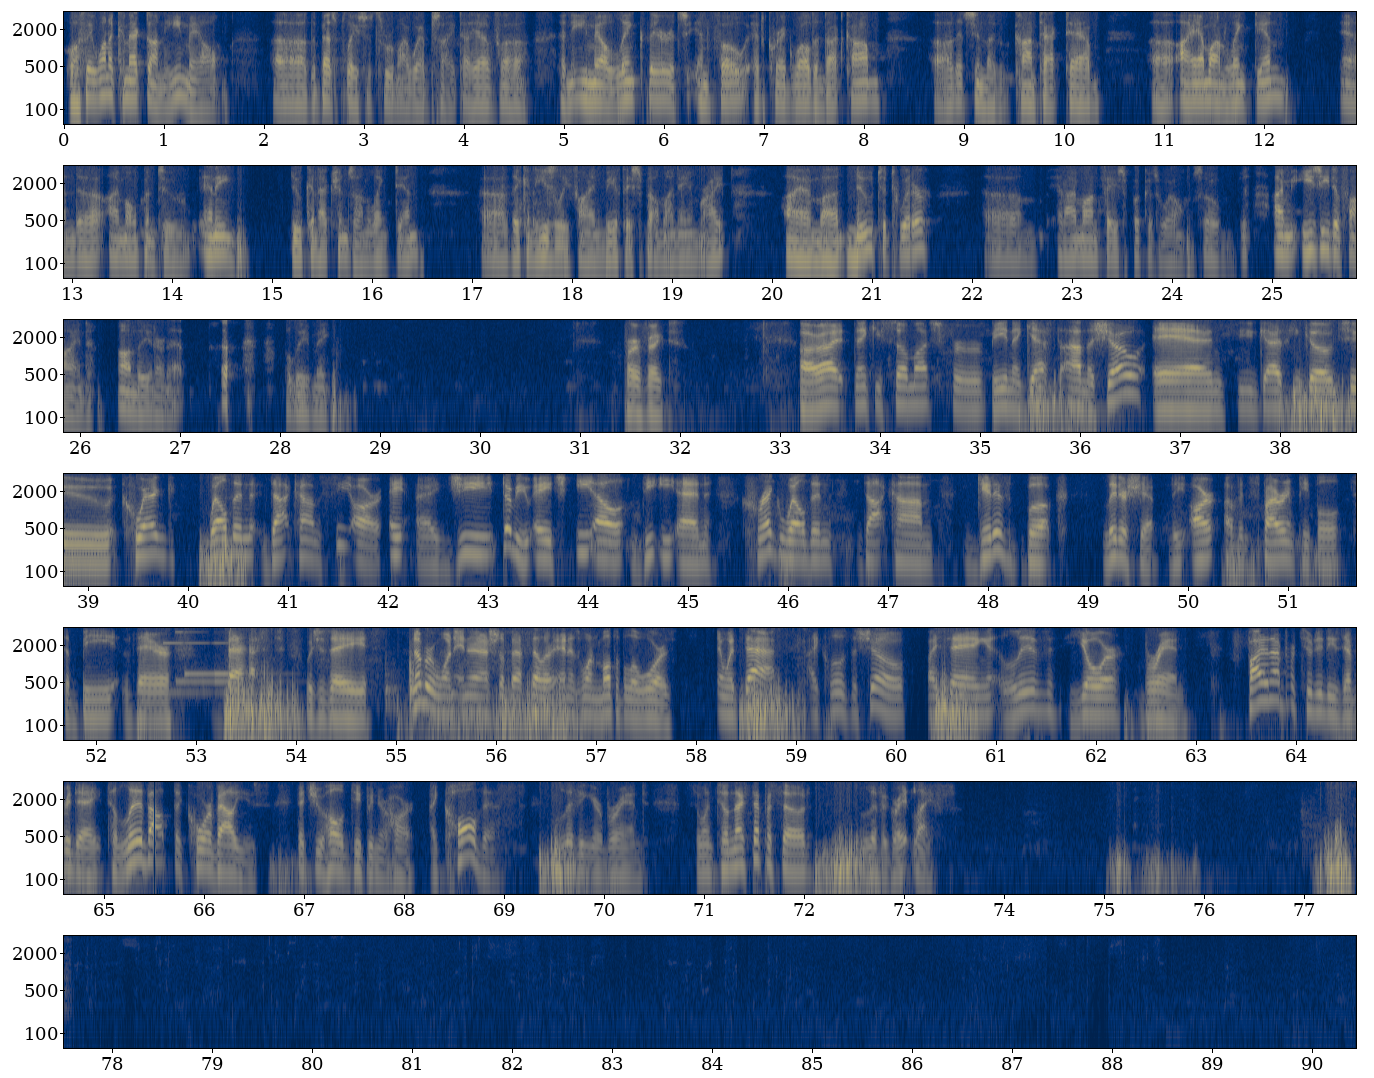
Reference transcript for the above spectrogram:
Well, if they want to connect on email, uh, the best place is through my website. I have uh, an email link there. It's info at craigwhelden.com. Uh, that's in the contact tab. Uh, I am on LinkedIn, and uh, I'm open to any new connections on LinkedIn. Uh, they can easily find me if they spell my name right. I am uh, new to Twitter, um, and I'm on Facebook as well. So I'm easy to find on the internet. Believe me. Perfect. All right. Thank you so much for being a guest on the show. And you guys can go to craigwhelden.com, C R A I G W H E L D E N, craigwhelden.com. Get his book, Leadership The Art of Inspiring People to Be Their Best, which is a number one international bestseller and has won multiple awards. And with that, I close the show by saying, live your brand. Find opportunities every day to live out the core values that you hold deep in your heart. I call this living your brand. So until next episode, live a great life.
